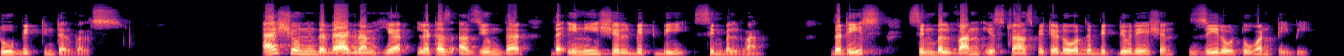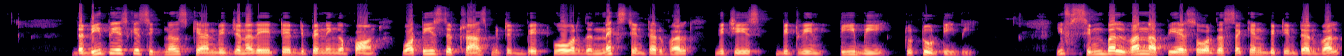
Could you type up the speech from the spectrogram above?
2 bit intervals. As shown in the diagram here, let us assume that the initial bit be symbol 1. That is, symbol 1 is transmitted over the bit duration 0 to 1 TB. The DPSK signals can be generated depending upon what is the transmitted bit over the next interval which is between TB to 2 TB. If symbol 1 appears over the second bit interval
